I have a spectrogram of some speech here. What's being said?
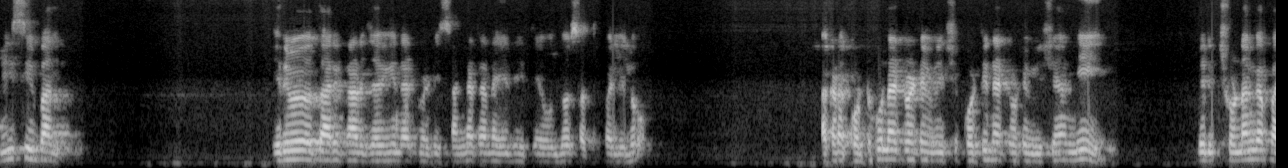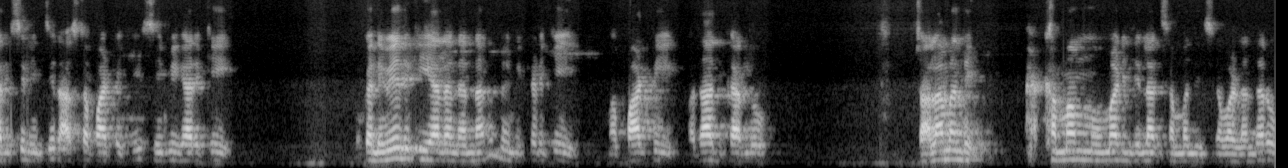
బీసీ బంద్ ఇరవయో తారీఖు నాడు జరిగినటువంటి సంఘటన ఏదైతే ఉందో సత్తుపల్లిలో అక్కడ కొట్టుకున్నటువంటి విషయం కొట్టినటువంటి విషయాన్ని మీరు క్షుణ్ణంగా పరిశీలించి రాష్ట్ర పార్టీకి సిపి గారికి ఒక నివేదిక ఇవ్వాలని అన్నారు. మేము ఇక్కడికి మా పార్టీ పదాధికారులు చాలామంది ఖమ్మం ఉమ్మడి జిల్లాకు సంబంధించిన వాళ్ళందరూ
